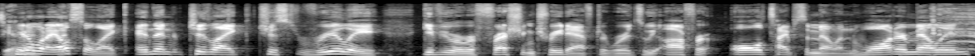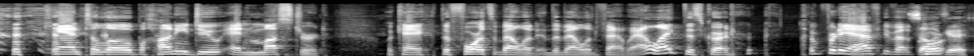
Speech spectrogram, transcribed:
Yeah. You know what I also like? And then to like just really give you a refreshing treat afterwards, we offer all types of melon watermelon, cantaloupe, honeydew, and mustard. Okay, the fourth melon in the melon family. I like this, Carter. I'm pretty happy about It's all Cor- good.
